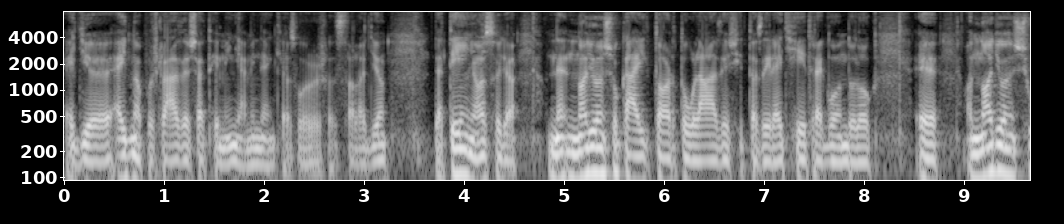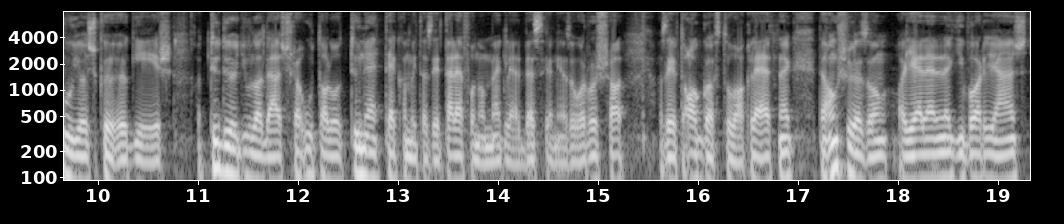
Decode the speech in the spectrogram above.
egy egynapos láz esetén mindjárt mindenki az orvoshoz szaladjon. De tény az, hogy a nagyon sokáig tartó láz, és itt azért egy hétre gondolok, a nagyon súlyos köhögés, a tüdőgyulladás, fulladásra utaló tünetek, amit azért telefonon meg lehet beszélni az orvossal, azért aggasztóak lehetnek, de hangsúlyozom, a jelenlegi variáns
